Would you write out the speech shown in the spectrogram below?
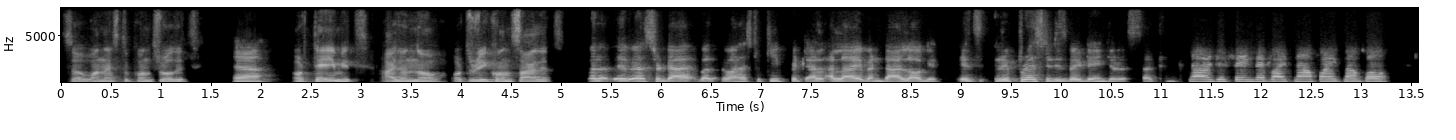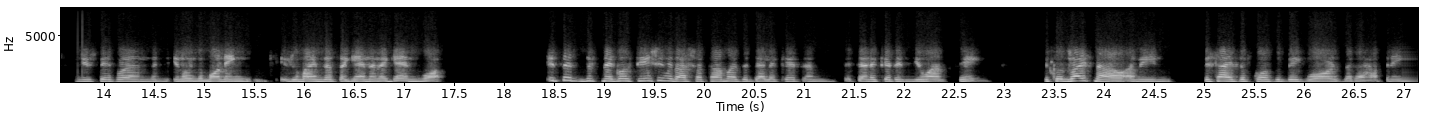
So one has to control it. Yeah. Or tame it. I don't know. Or to reconcile it. Well, it has to die, one has to keep it alive and dialogue it. It's repressed. It is very dangerous. I think. Now, I'm just saying that right now, for example, newspaper and you know in the morning reminds us again and again what it's a this negotiation with Ashwatthama is a delicate and a delicate and nuanced thing, because right now, I mean, besides of course the big wars that are happening,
